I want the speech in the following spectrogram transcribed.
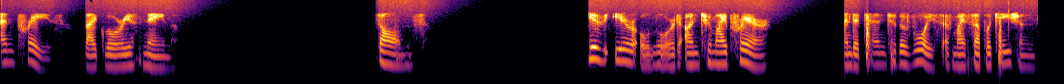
and praise thy glorious name. Psalms Give ear, O Lord, unto my prayer, and attend to the voice of my supplications.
